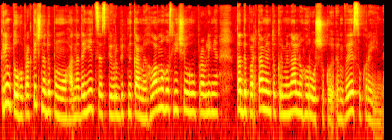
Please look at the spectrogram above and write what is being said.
Крім того, практична допомога надається співробітниками Главного слідчого управління та Департаменту кримінального розшуку МВС України.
